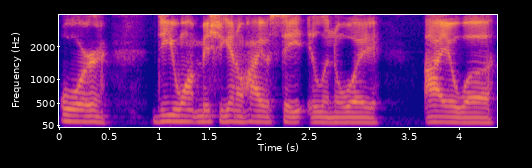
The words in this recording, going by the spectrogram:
or do you want Michigan, Ohio State, Illinois, Iowa?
